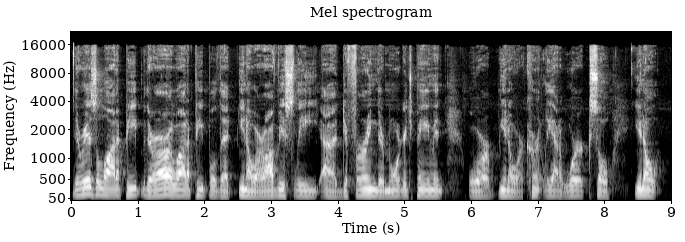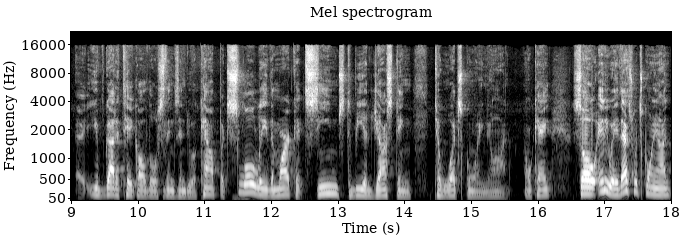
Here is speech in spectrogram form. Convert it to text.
There is a lot of people. There are a lot of people that you know are obviously uh, deferring their mortgage payment, or you know are currently out of work. So you know you've got to take all those things into account. But slowly, the market seems to be adjusting to what's going on. Okay. So anyway, that's what's going on.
